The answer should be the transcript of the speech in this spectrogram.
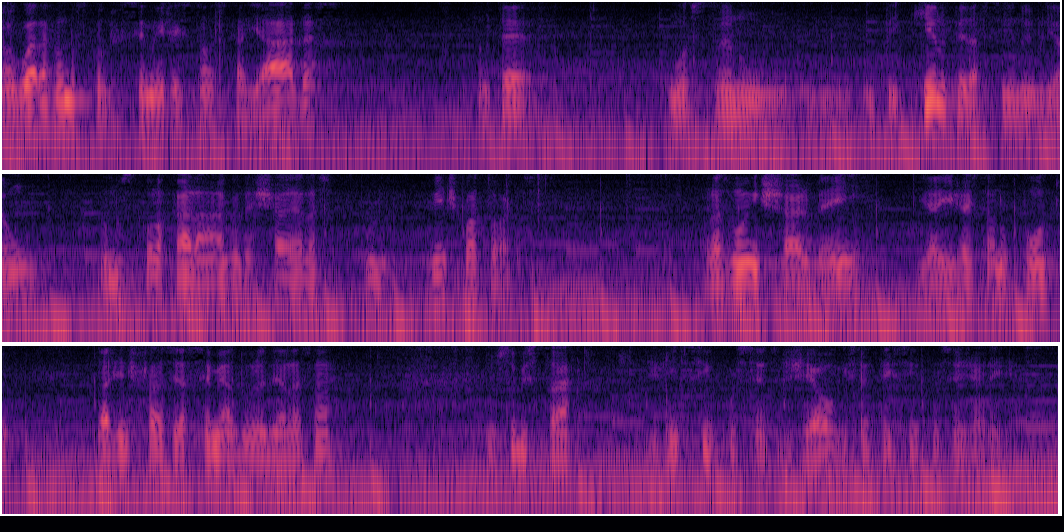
Então agora vamos quando as sementes já estão escariadas. Estão até mostrando um, um pequeno pedacinho do embrião. Vamos colocar na água e deixar elas por 24 horas. Elas vão inchar bem e aí já está no ponto da gente fazer a semeadura delas na, no substrato de 25% de gel e 75% de areia.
